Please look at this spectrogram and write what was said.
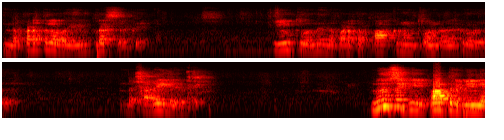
இந்த படத்தில் ஒரு இம்ப்ரெஸ் இருக்குது யூத் வந்து இந்த படத்தை பார்க்கணும்னு தோன்றதுக்கு ஒரு இந்த கதையில் இருக்குது மியூசிக் பார்த்துருப்பீங்க.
